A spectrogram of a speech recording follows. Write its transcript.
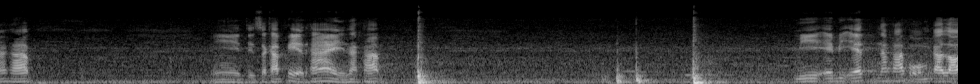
นะครับนี่ติดสครับเพจให้นะครับ มี ABS นะครับผมการล้อ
